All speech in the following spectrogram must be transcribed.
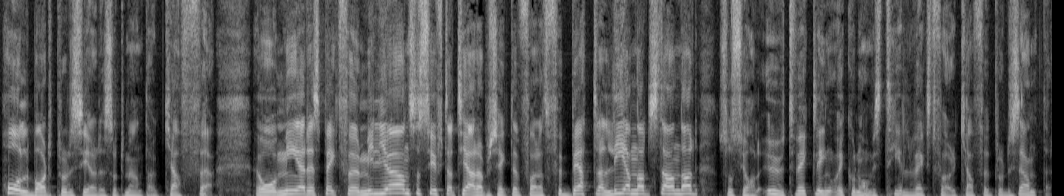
hållbart producerade sortiment av kaffe. Och med respekt för miljön så syftar Tiara-projektet för att förbättra levnadsstandard, social utveckling och ekonomisk tillväxt för kaffeproducenter.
